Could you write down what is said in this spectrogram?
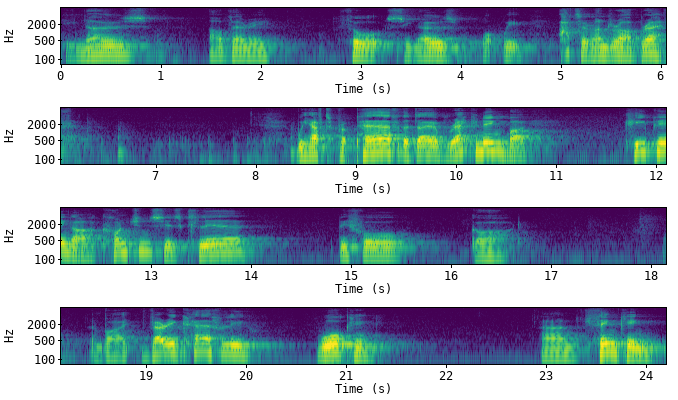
He knows our very thoughts. He knows what we utter under our breath. We have to prepare for the day of reckoning by keeping our consciences clear before God. and by very carefully walking and thinking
